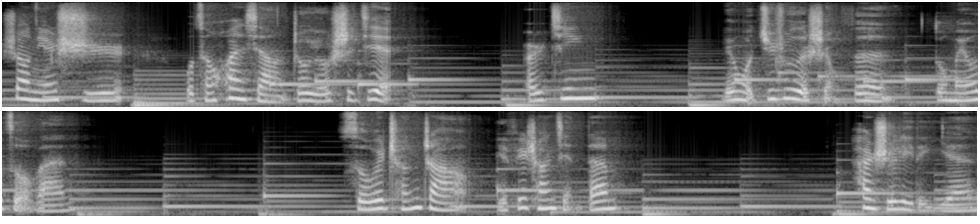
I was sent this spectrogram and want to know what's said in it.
少年时，我曾幻想周游世界。而今，连我居住的省份都没有走完。所谓成长也非常简单：汗水里的盐，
